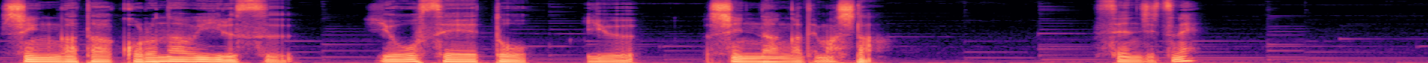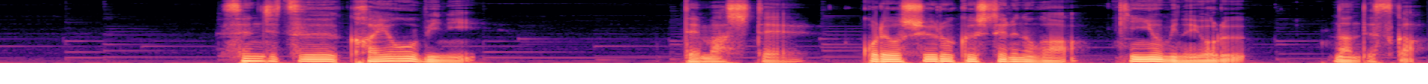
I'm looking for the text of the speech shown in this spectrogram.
新型コロナウイルス陽性という診断が出ました。先日ね。先日火曜日に出まして、これを収録してるのが金曜日の夜なんですが、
